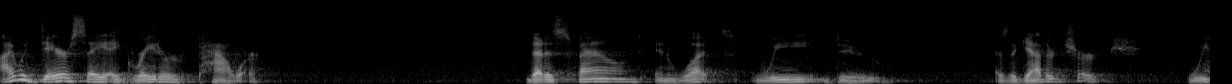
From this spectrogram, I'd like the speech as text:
I would dare say a greater power that is found in what we do as the gathered church week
